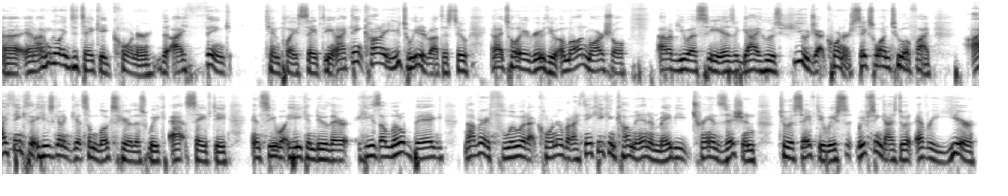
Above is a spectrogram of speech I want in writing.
Uh, and I'm going to take a corner that I think can play safety. And I think, Connor, you tweeted about this too. And I totally agree with you. Iman Marshall out of USC is a guy who is huge at corner, 6'1, 205. I think that he's going to get some looks here this week at safety and see what he can do there. He's a little big, not very fluid at corner, but I think he can come in and maybe transition to a safety. We we've seen guys do it every year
